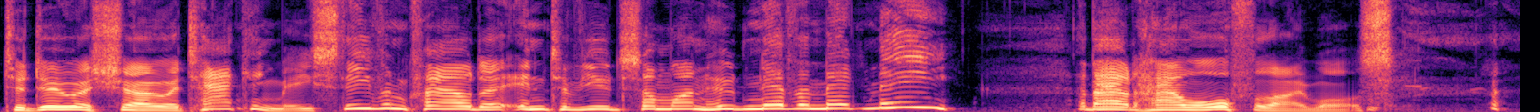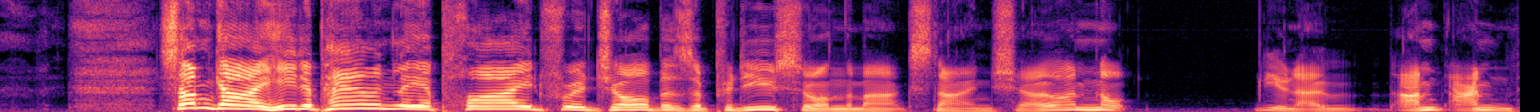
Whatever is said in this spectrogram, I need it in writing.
to do a show attacking me. Steven Crowder interviewed someone who'd never met me about how awful I was. Some guy, he'd apparently applied for a job as a producer on the Mark Steyn show. I'm not, you know, I'm, I'm,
